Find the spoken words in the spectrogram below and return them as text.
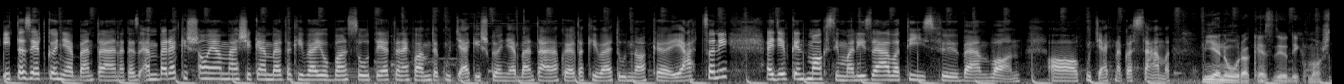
Itt azért könnyebben találnak az emberek is olyan másik embert, akivel jobban szót értenek, valamint a kutyák is könnyebben találnak olyat, akivel tudnak játszani. Egyébként maximalizálva 10 főben van a kutyáknak a száma. Milyen óra kezdődik most?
